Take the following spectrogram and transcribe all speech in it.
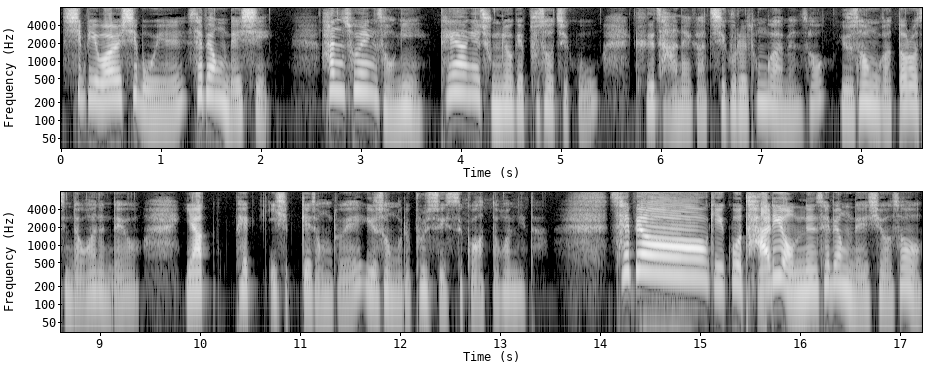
12월 15일 새벽 4시 한 소행성이 태양의 중력에 부서지고 그 잔해가 지구를 통과하면서 유성우가 떨어진다고 하는데요. 약 120개 정도의 유성우를 볼 수 있을 것 같다고 합니다. 새벽이고 달이 없는 새벽 4시여서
